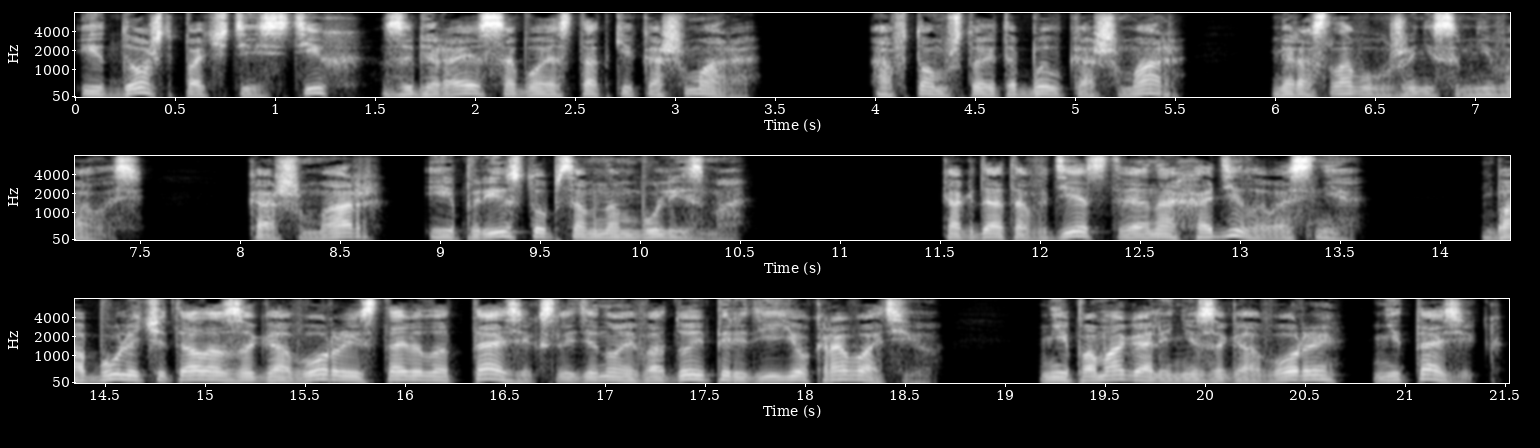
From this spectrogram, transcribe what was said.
И дождь почти стих, забирая с собой остатки кошмара. А в том, что это был кошмар, Мирослава уже не сомневалась. Кошмар и приступ сомнамбулизма. Когда-то в детстве она ходила во сне. Бабуля читала заговоры и ставила тазик с ледяной водой перед ее кроватью. Не помогали ни заговоры, ни тазик.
